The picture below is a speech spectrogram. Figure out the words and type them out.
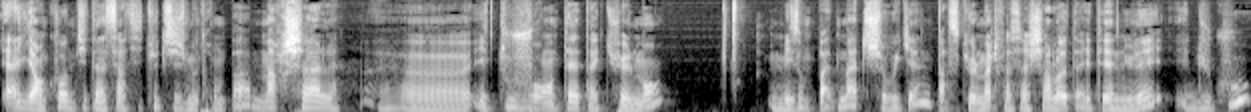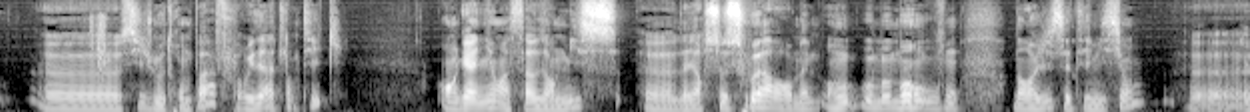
là, il y a encore une petite incertitude, si je ne me trompe pas. Marshall euh, est toujours en tête actuellement, mais ils n'ont pas de match ce week-end parce que le match face à Charlotte a été annulé. Et du coup, euh, si je me trompe pas, Florida Atlantic, en gagnant à Southern Miss, euh, d'ailleurs ce soir, au, même, au, moment où on enregistre cette émission. Euh,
